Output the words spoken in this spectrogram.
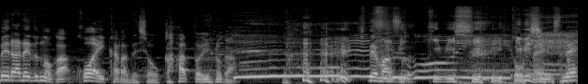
べられるのが怖いからでしょうかというのが 来てます。厳しい。厳しいですね。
